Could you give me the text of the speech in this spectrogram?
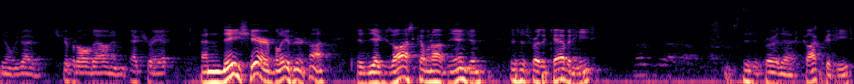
you know, we gotta strip it all down and x-ray it. And these here, believe it or not, is the exhaust coming off the engine This is for the cabin heat. This is for the cockpit heat.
